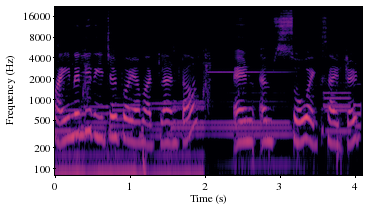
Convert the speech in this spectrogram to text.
ఫైనల్లీ రీచ్ అయిపోయాం Atlanta. And I'm so excited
